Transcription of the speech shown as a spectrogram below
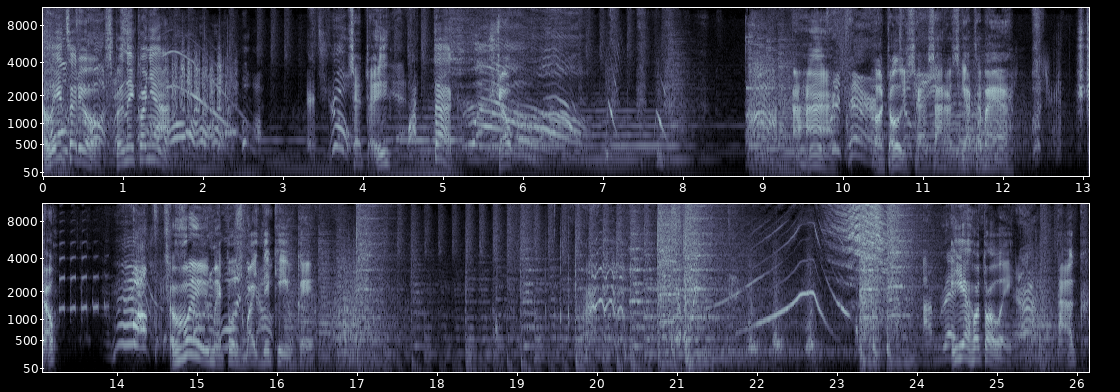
Лицарю, спини коня. Це ти? Так. Що? Ага. Готуйся, зараз я тебе. Що? Вимету з байдиківки. Я готовий. Так.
